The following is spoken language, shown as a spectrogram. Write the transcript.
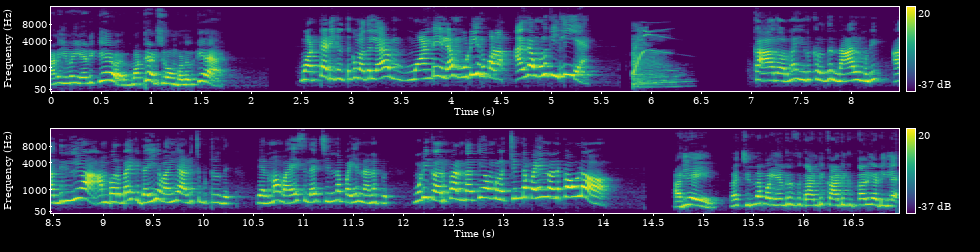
ஆனா இவன் எனக்கே மொட்டை அடிச்சிருவான் போல இருக்கே. மொட்டை அடிக்கிறதுக்கு முதல்ல மண்டையில முடி இருக்கணும். அது உங்களுக்கு இல்லையே. காதோரமா இருக்கிறது நாலு முடி. அதுலயும் ஐம்பது ரூபாய்க்கு டைய வாங்கி அடிச்சு விட்டுருது. என்னமோ வயசுல சின்ன பையன் நினைப்பு. முடி கருப்பா இருந்தாத்தையும் உங்களை சின்ன பையன் நினைப்பாவளோ அடியே நான் சின்ன பையன்றதுக்காண்டி காட்டுக்கு தாடி அடியில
